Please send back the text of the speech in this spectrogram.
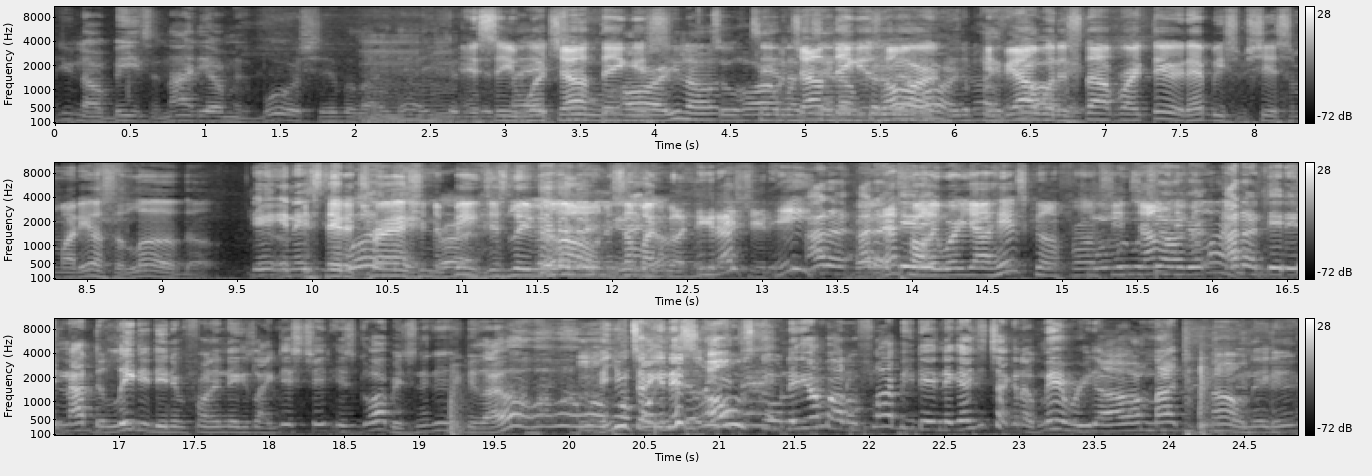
You know, beats and ninety of them is bullshit, but like, yeah, you mm-hmm. could And see, what y'all think is- you know, Too hard. What y'all think could've is been hard? If y'all would have stopped right there, that'd be some shit somebody else would love though. Yeah, and Instead of trashing that. the beat, just leave it alone. And somebody be like, nigga, that shit heat. I done- I done That's probably it. where y'all hits come from. When Shit y'all younger, even I done did it and I deleted it in front of niggas like this shit is garbage, nigga. You be like, oh, whoa, whoa, whoa, mm-hmm. And you whoa, taking whoa, this deleted old that? school, nigga. I'm out on floppy disk, nigga. You taking up memory, dog. I'm not. No, nigga.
